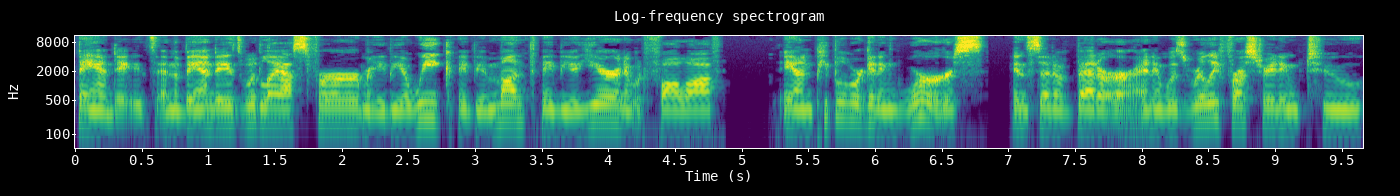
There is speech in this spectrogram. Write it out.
band-aids and the band-aids would last for maybe a week, maybe a month, maybe a year and it would fall off and people were getting worse instead of better. And it was really frustrating to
